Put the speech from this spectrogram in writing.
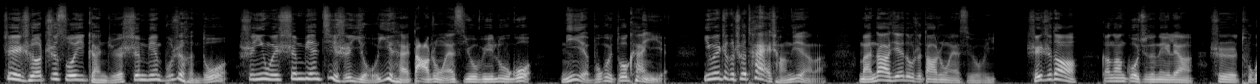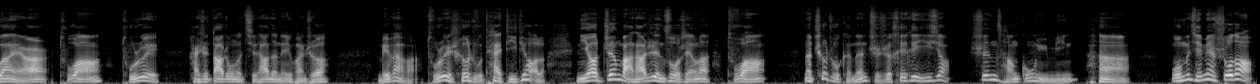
这车之所以感觉身边不是很多，是因为身边即使有一台大众 SUV 路过，你也不会多看一眼。因为这个车太常见了，满大街都是大众 SUV，谁知道刚刚过去的那辆是途观 L、途昂、途锐，还是大众的其他的哪一款车？没办法，途锐车主太低调了。你要真把它认错成了途昂，那车主可能只是嘿嘿一笑，深藏功与名。哈，我们前面说到，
